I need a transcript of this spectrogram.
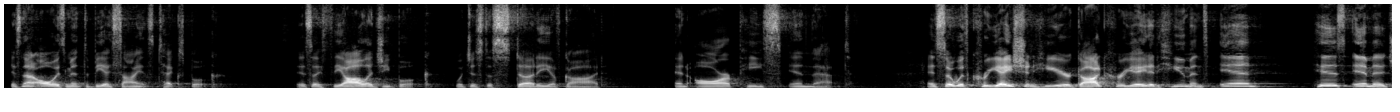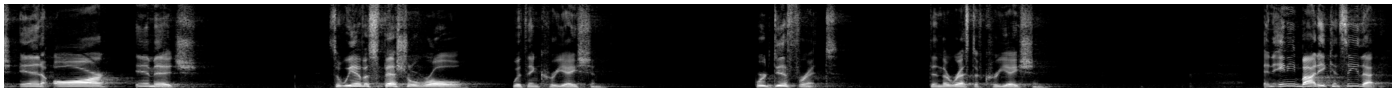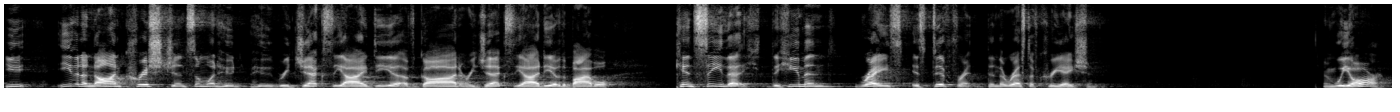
It's not always meant to be a science textbook, it's a theology book, which is the study of God and our peace in that. And so, with creation here, God created humans in his image, in our image. So, we have a special role within creation. We're different than the rest of creation. And anybody can see that. You, even a non Christian, someone who, who rejects the idea of God and rejects the idea of the Bible, can see that the human race is different than the rest of creation. And we are.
